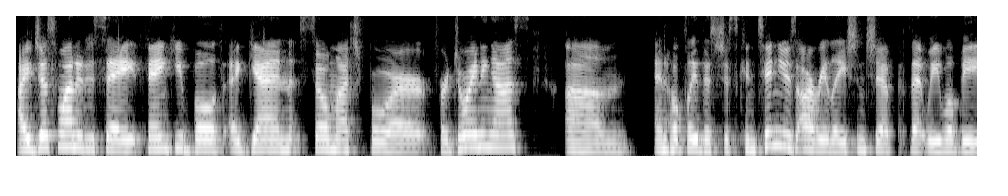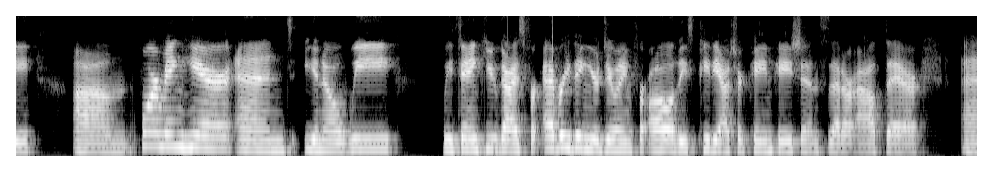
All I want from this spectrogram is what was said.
I just wanted to say thank you both again so much for for joining us. Um, and hopefully this just continues our relationship that we will be um, forming here. And you know, we we thank you guys for everything you're doing for all of these pediatric pain patients that are out there. And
